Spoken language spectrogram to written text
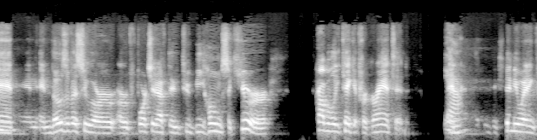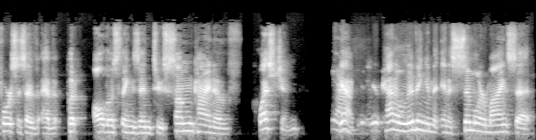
and, mm-hmm. and, and those of us who are, are fortunate enough to, to be home secure probably take it for granted. Yeah. And extenuating forces have, have put all those things into some kind of question. Yeah. yeah you're kind of living in, in a similar mindset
